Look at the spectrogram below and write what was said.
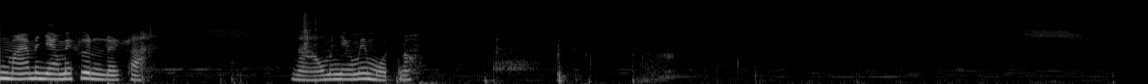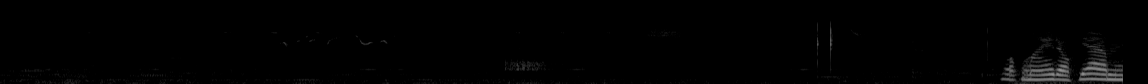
ต้นไม้มันยังไม่ขึ้นเลยค่ะ หนาวมันยังไม่หมดเนาะดอกไม้ดอกหญ้ามัน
